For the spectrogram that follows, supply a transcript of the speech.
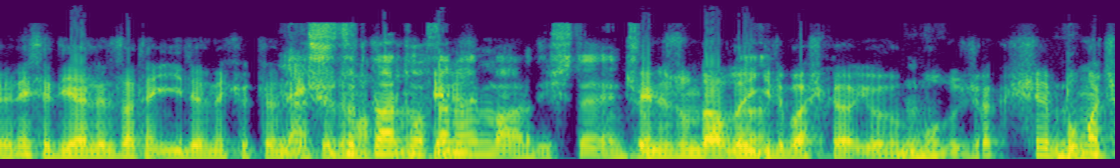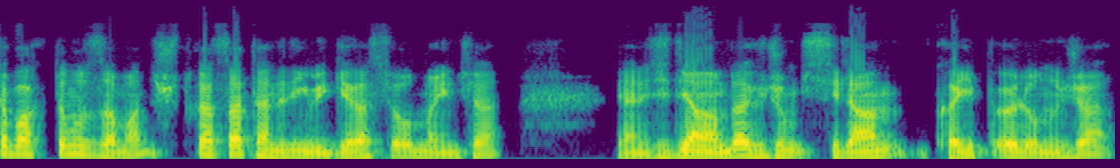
E, neyse diğerleri zaten iyilerine kötülerine Ya ekledim Stuttgart Hoffenheim vardı işte en çok. Deniz Undav'la ilgili başka yorumum Hı. olacak. Hı Şimdi bu maça baktığımız zaman Stuttgart zaten dediğim gibi Girassi olmayınca yani ciddi anlamda hücum silahın kayıp öyle olunca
